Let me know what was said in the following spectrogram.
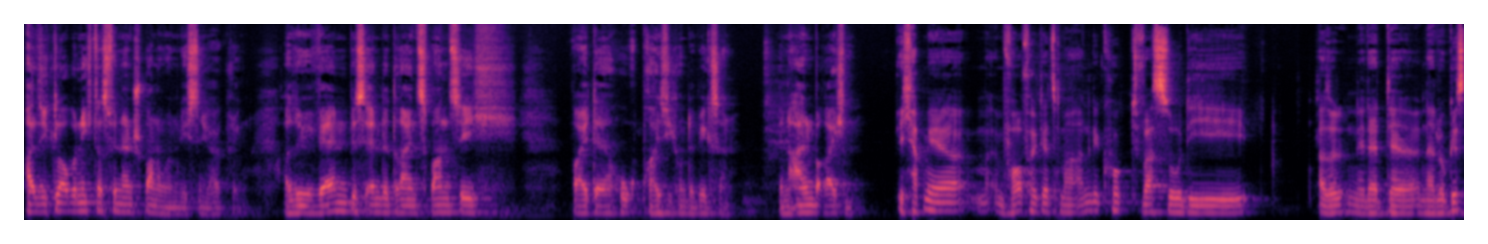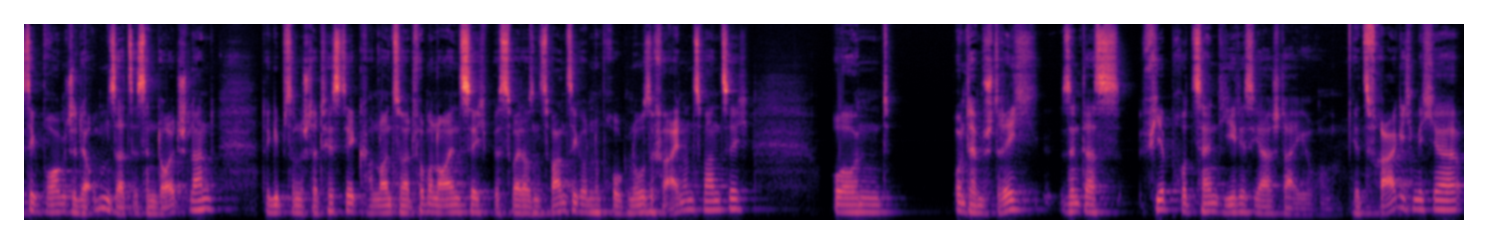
also ich glaube nicht, dass wir eine Entspannung im nächsten Jahr kriegen. Also wir werden bis Ende 23 weiter hochpreisig unterwegs sein in allen Bereichen. Ich habe mir im Vorfeld jetzt mal angeguckt, was so die, also in der, der, in der Logistikbranche der Umsatz ist in Deutschland. Da gibt es so eine Statistik von 1995 bis 2020 und eine Prognose für 21. Und unterm Strich sind das vier Prozent jedes Jahr Steigerung. Jetzt frage ich mich ja,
